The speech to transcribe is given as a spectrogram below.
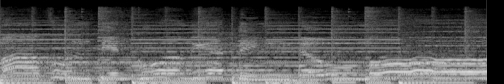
mà vun tiền của nghĩa tình đầu mối.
